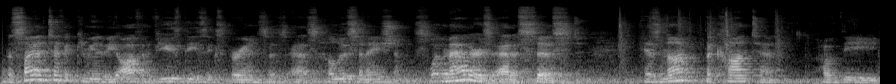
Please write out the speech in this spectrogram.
The scientific community often views these experiences as hallucinations. What matters at ACISTE is not the content of the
